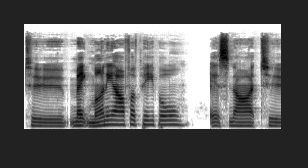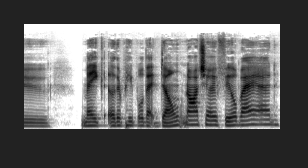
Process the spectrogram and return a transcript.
to make money off of people. It's not to make other people that don't nacho feel bad.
